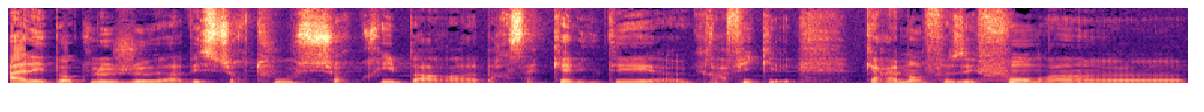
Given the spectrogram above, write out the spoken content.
À l'époque, le jeu avait surtout surpris par, par sa qualité euh, graphique et carrément faisait fondre, hein,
